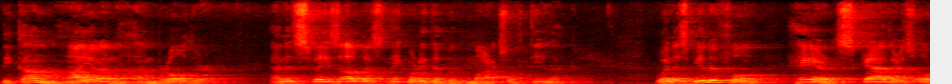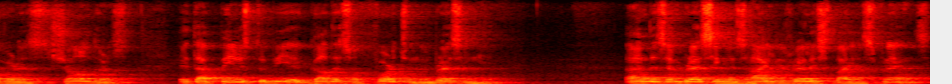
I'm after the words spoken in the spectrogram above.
become higher and, and broader, and his face always decorated with marks of tilak. When his beautiful hair scatters over his shoulders, it appears to be a goddess of fortune embracing him. And this embracing is highly relished by his friends.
